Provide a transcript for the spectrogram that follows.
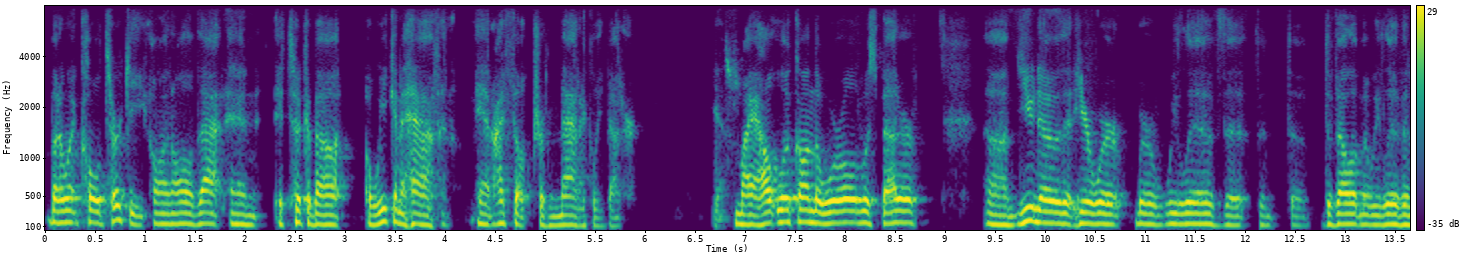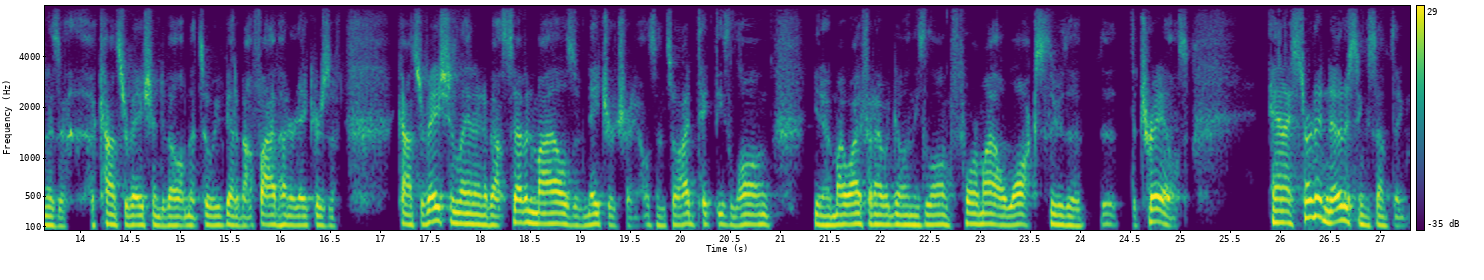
But i went cold turkey on all of that and it took about a week and a half and man i felt dramatically better. Yes. My outlook on the world was better. Um, you know that here where where we live the the, the development we live in is a, a conservation development. So we've got about 500 acres of conservation land and about seven miles of nature trails. And so I'd take these long, you know, my wife and I would go on these long four mile walks through the, the, the trails. And I started noticing something.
